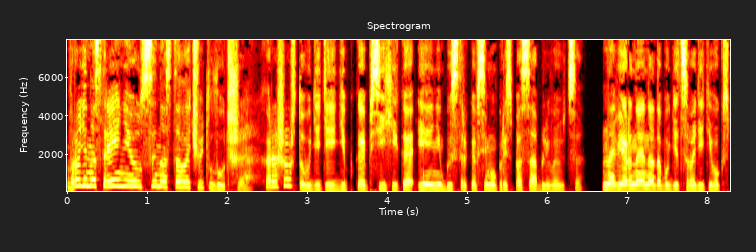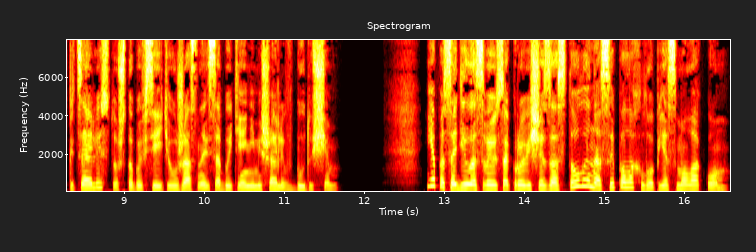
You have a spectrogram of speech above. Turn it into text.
Вроде настроение у сына стало чуть лучше. Хорошо, что у детей гибкая психика, и они быстро ко всему приспосабливаются. Наверное, надо будет сводить его к специалисту, чтобы все эти ужасные события не мешали в будущем. Я посадила свое сокровище за стол и насыпала хлопья с молоком.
